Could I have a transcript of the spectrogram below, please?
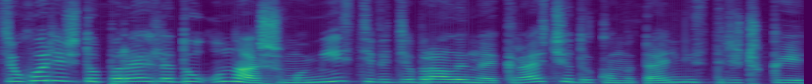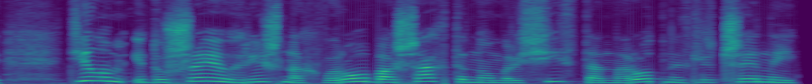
Цьогоріч до перегляду у нашому місті відібрали найкращі документальні стрічки. «Тілом і душею грішна хвороба», «Шахта номер 6» та «Народ незлічений».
